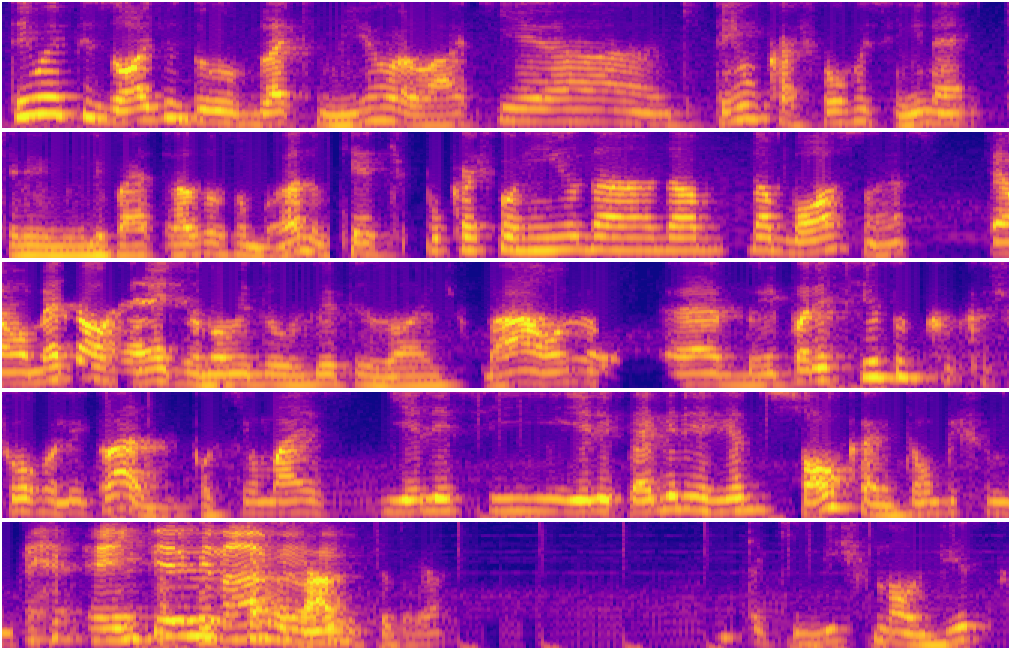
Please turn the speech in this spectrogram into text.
Tem um episódio do Black Mirror lá que é. que tem um cachorro assim, né? Que ele, ele vai atrás dos humanos, que é tipo o cachorrinho da, da, da Boston, né? É o Metalhead o nome do, do episódio. Bah, é bem parecido com o cachorro ali, claro, um pouquinho mais. E ele se. ele pega energia do sol, cara, então o bicho. É interminável. Tá né? tá Puta que bicho maldito.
